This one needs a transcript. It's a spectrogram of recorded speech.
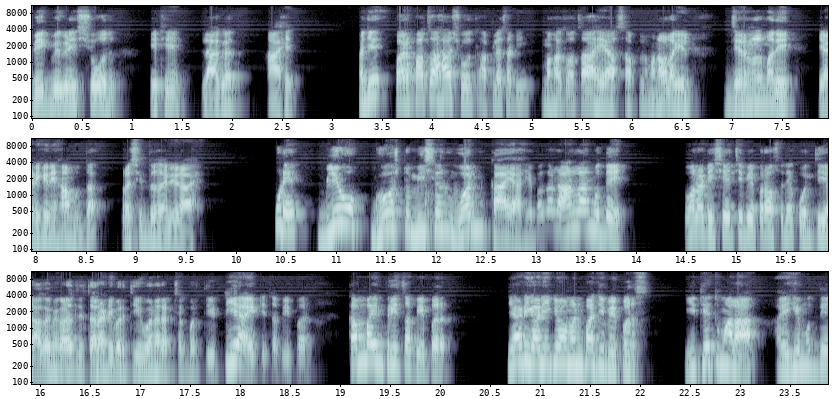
वेगवेगळे शोध इथे लागत आहेत. म्हणजे बर्फाचा हा शोध आपल्यासाठी महत्त्वाचा आहे असं आपल्याला म्हणावं लागेल. जर्नलमध्ये या ठिकाणी हा मुद्दा प्रसिद्ध झालेला आहे. पुढे ब्ल्यू घोस्ट मिशन वन काय आहे? बघा लहान लहान मुद्दे. तुम्हाला टीसीएचे पेपर असू द्या कोणती आगामी काळातली तलाठी भरती वनरक्षक भरती टी आय टीचा पेपर कंबाईन प्रीचा पेपर या ठिकाणी किंवा मनपाचे पेपर्स इथे तुम्हाला हे मुद्दे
